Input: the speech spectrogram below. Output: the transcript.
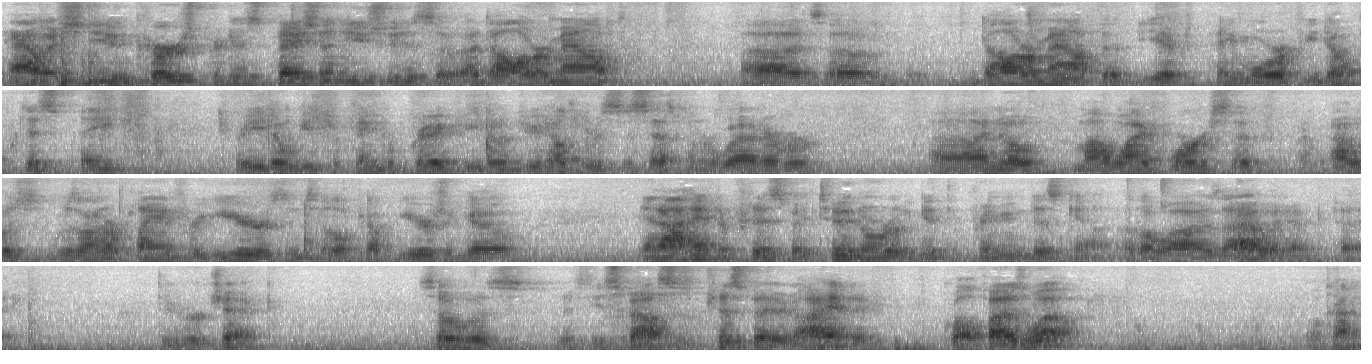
How much do you encourage participation? Usually it's a, a dollar amount. Uh, it's a dollar amount that you have to pay more if you don't participate, or you don't get your finger pricked, or you don't do health risk assessment or whatever. Uh, I know my wife works. If I was was on our plan for years until a couple years ago, and I had to participate too in order to get the premium discount. Otherwise, I would have to pay through her check. So it was if the spouses participated, I had to qualify as well. Okay.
